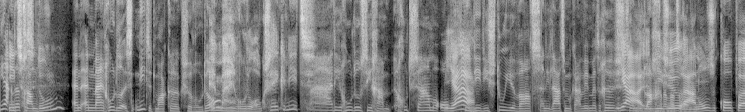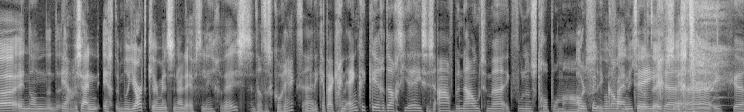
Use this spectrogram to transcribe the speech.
Ja, iets is- gaan doen. En, en mijn roedel is niet het makkelijkste roedel. En mijn roedel ook zeker niet. Ah, die roedels die gaan goed samen op. Ja. Die, die, die stoeien wat en die laten elkaar weer met rust. en Ja, die lachen die wat aan onze koppen. En dan, Ja. we zijn echt een miljard keer met ze naar de Efteling geweest. Dat is correct. En ik heb eigenlijk geen enkele keer gedacht... Jezus, Aaf benauwt me. Ik voel een strop om mijn hals. Oh, dat vind ik wel kan fijn niet dat je dat even tegen. Eh, ik, eh,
